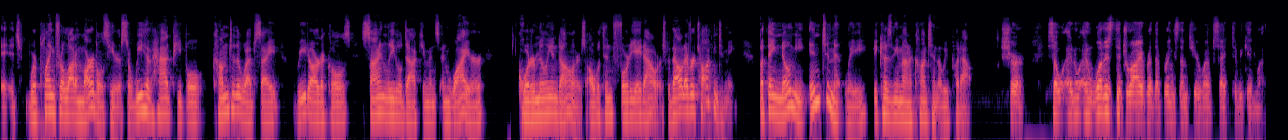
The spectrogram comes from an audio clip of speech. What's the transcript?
it's we're playing for a lot of marbles here. So we have had people come to the website, read articles, sign legal documents, and wire quarter million dollars all within 48 hours without ever talking to me. But they know me intimately because of the amount of content that we put out. Sure. So, and, and what is the driver that brings them to your website to begin with?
